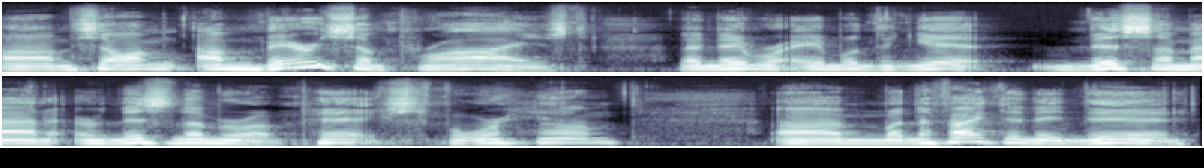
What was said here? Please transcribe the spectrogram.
Um, so I'm, I'm very surprised that they were able to get this amount or this number of picks for him. Um, but the fact that they did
